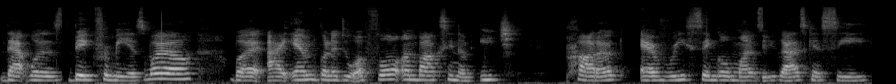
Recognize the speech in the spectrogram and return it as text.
that was big for me as well. But I am gonna do a full unboxing of each product every single month so you guys can see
